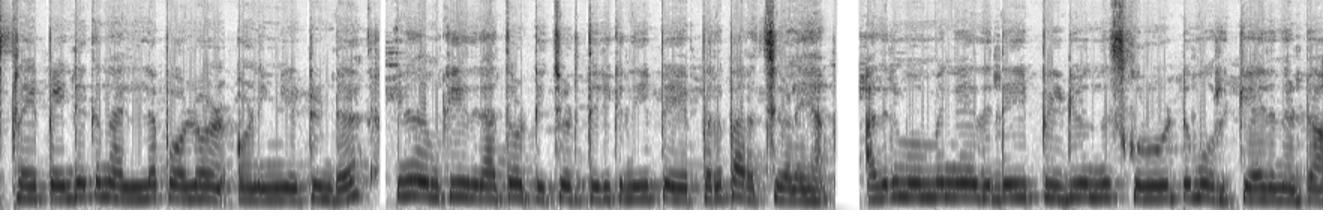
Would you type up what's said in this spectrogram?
സ്പ്രേ പെയിന്റ് ഒക്കെ നല്ല പോലെ ഉണങ്ങിയിട്ടുണ്ട്. ഇനി നമുക്ക് ഇതിനകത്ത് ഒട്ടിച്ചു കൊടുത്തിരിക്കുന്ന ഈ പേപ്പർ പറിച്ചു കളയാം. അതിനു മുമ്പ് ഞാൻ ഇതിന്റെ ഈ പിടി ഒന്ന് സ്ക്രൂ ഇട്ട് മുറിക്കായിരുന്നു കേട്ടോ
